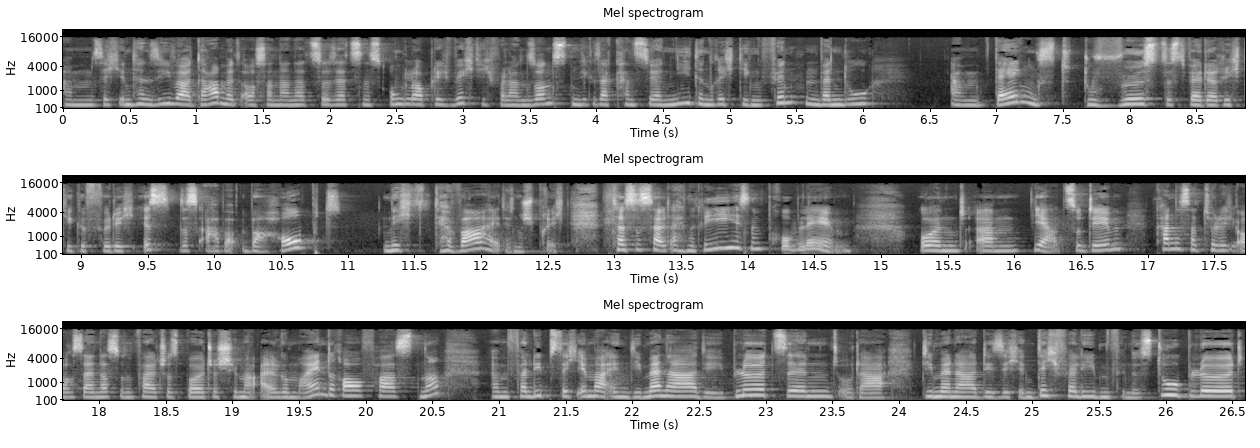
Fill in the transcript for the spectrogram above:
ähm, sich intensiver damit auseinanderzusetzen, ist unglaublich wichtig, weil ansonsten, wie gesagt, kannst du ja nie den richtigen finden, wenn du ähm, denkst, du wüsstest, wer der Richtige für dich ist, das aber überhaupt nicht der Wahrheit entspricht. Das ist halt ein Riesenproblem. Und ähm, ja, zudem kann es natürlich auch sein, dass du ein falsches Beuteschema allgemein drauf hast. Ne? Ähm, verliebst dich immer in die Männer, die blöd sind oder die Männer, die sich in dich verlieben, findest du blöd.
